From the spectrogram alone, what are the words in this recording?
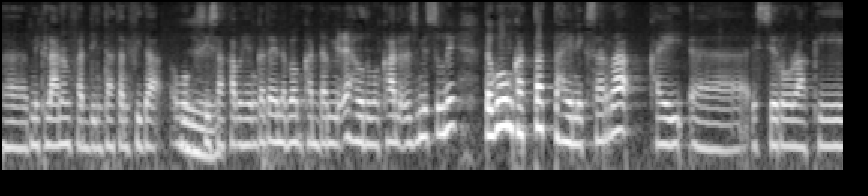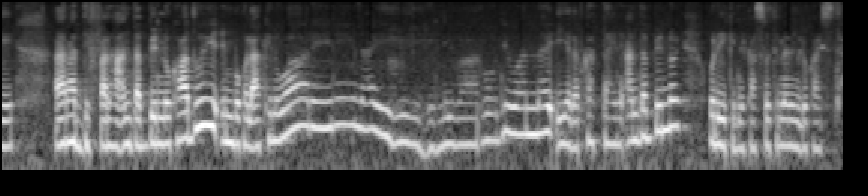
آه، مكلانا فرد إنت تنفيدا إيه. وكسيسا كابهن قد. أنا بمقدم معي هذا مكان عزمي سوني تقول كتت هينك سر kay isiroraake raddifanaa an dabbinno kaadui imboko laakin waareninay ni waaroni wannay iyagat kattahini an dabbinnoy woriikinni kassotinan lukaysta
